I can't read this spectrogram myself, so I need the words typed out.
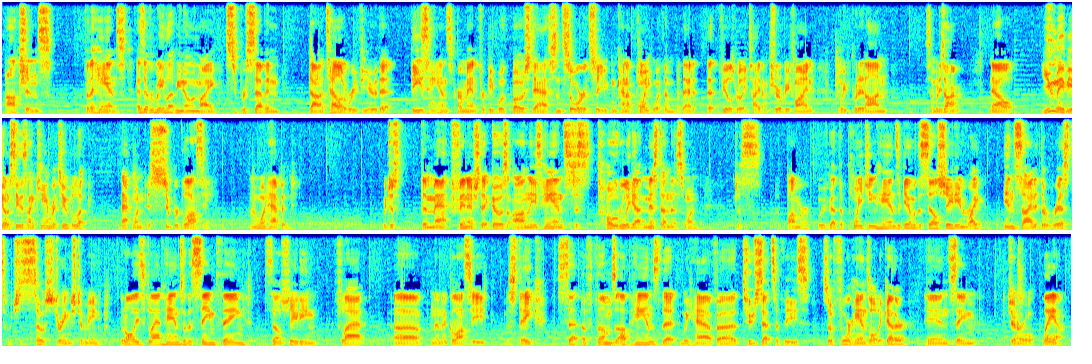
options for the hands. As everybody let me know in my Super 7 Donatello review that these hands are meant for people with bow staffs and swords, so you can kind of point with them, but that, that feels really tight. I'm sure it'll be fine when we put it on somebody's arm. Now, you may be able to see this on camera too, but look, that one is super glossy. Now what happened? We just, the matte finish that goes on these hands just totally got missed on this one. Just a bummer. We've got the pointing hands again with the cell shading right inside at the wrist, which is so strange to me. But all these flat hands are the same thing. Cell shading, flat, uh, and then a glossy mistake. Set of thumbs up hands that we have uh, two sets of these. So four hands all together and same general layout.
